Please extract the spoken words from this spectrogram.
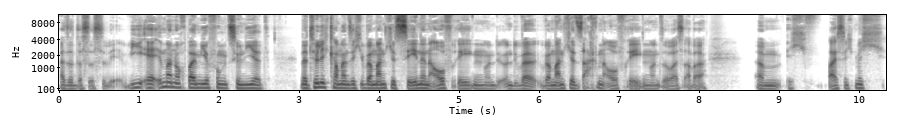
Also, das ist, wie er immer noch bei mir funktioniert. Natürlich kann man sich über manche Szenen aufregen und, und über, über manche Sachen aufregen und sowas, aber ähm, ich weiß nicht, mich,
